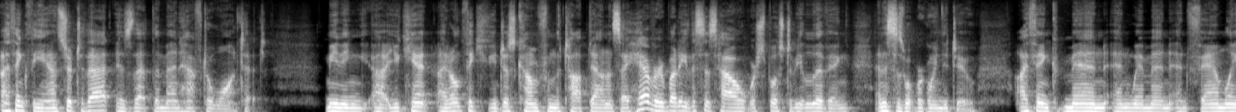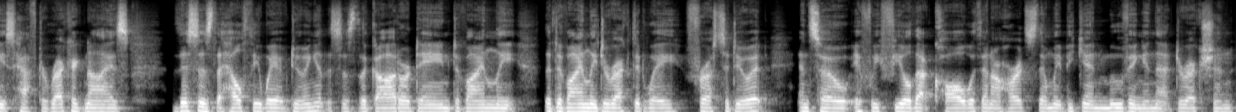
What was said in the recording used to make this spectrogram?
I think the answer to that is that the men have to want it. Meaning, uh, you can't. I don't think you can just come from the top down and say, "Hey, everybody, this is how we're supposed to be living, and this is what we're going to do." I think men and women and families have to recognize this is the healthy way of doing it. This is the God ordained, divinely, the divinely directed way for us to do it. And so, if we feel that call within our hearts, then we begin moving in that direction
